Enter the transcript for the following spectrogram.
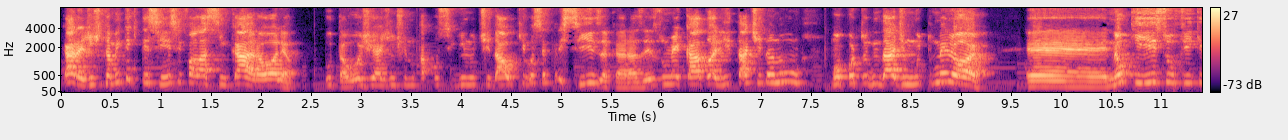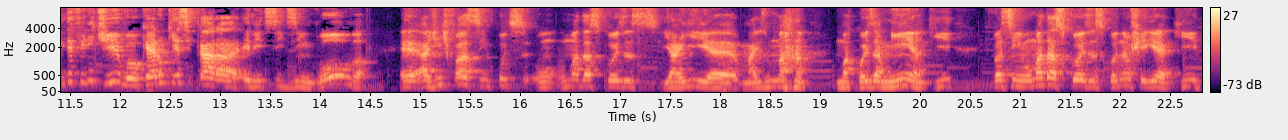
Cara, a gente também tem que ter ciência e falar assim, cara, olha, puta, hoje a gente não está conseguindo te dar o que você precisa, cara. Às vezes o mercado ali está te dando um, uma oportunidade muito melhor. É, não que isso fique definitivo, eu quero que esse cara ele se desenvolva é, a gente fala assim, putz, uma das coisas, e aí é mais uma, uma coisa minha aqui, tipo assim, uma das coisas, quando eu cheguei aqui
